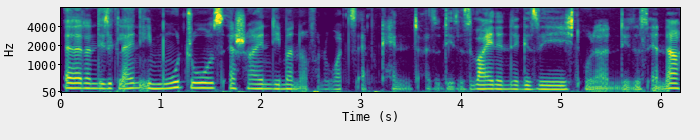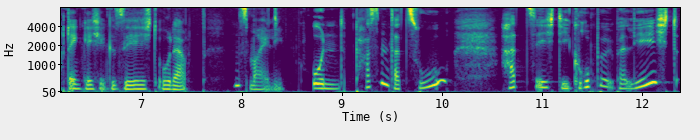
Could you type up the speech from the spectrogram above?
äh, dann diese kleinen Emojis erscheinen, die man auch von WhatsApp kennt. Also dieses weinende Gesicht oder dieses eher nachdenkliche Gesicht oder ein Smiley. Und passend dazu hat sich die Gruppe überlegt,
